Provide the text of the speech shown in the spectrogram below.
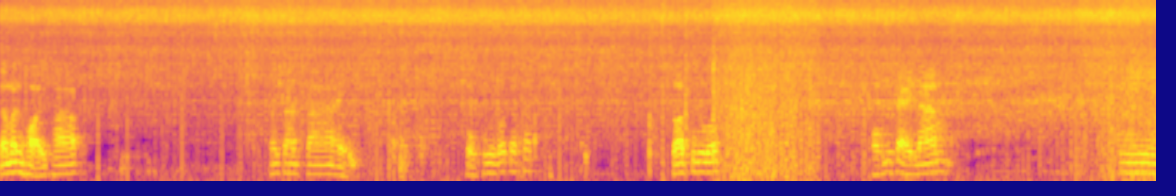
น้ำมันหอยครับน้ำตาลทรายผงปรุงรสนะครับซอสปรุงรสผมใส่น้ำนี่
